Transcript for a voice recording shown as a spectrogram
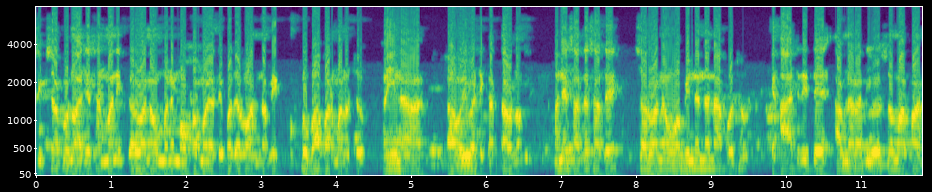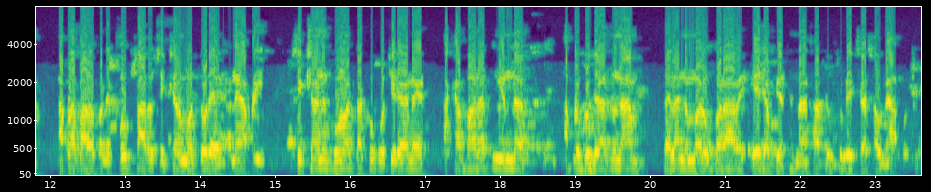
શિક્ષકોનું આજે સન્માનિત કરવાનો મને મોકો મળ્યો. તે બદલ હું એમનો ખૂબ આભાર માનું છું અહીંના વહીવટીકર્તાઓનો અને સાથે સાથે સર્વને હું અભિનંદન આપું છું કે આ જ રીતે આવનારા દિવસોમાં પણ આપણા બાળકોને ખૂબ સારું શિક્ષણ મળતું રહે અને આપણી શિક્ષણની ગુણવત્તા ખૂબ ઊંચી રહે અને આખા ભારતની અંદર આપણું ગુજરાતનું નામ પહેલા નંબર ઉપર આવે એ જ અભ્યર્થના સાથે હું શુભેચ્છા સૌને આપું છું.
